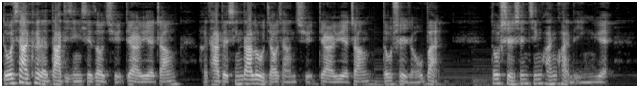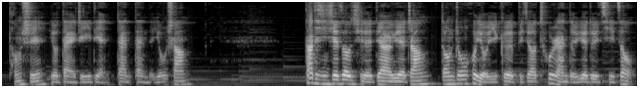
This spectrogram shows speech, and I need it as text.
德沃夏克的大提琴协奏曲第二乐章。和他的新大陆交响曲第二乐章都是柔板，都是深情款款的音乐，同时又带着一点淡淡的忧伤。大提琴协奏曲的第二乐章当中会有一个比较突然的乐队齐奏，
